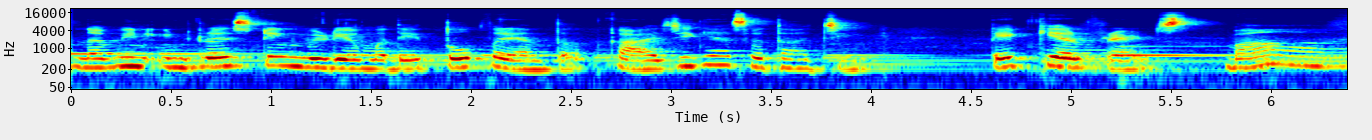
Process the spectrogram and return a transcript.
नवीन इंटरेस्टिंग व्हिडिओमध्ये तोपर्यंत काळजी घ्या स्वतःची. टेक केअर फ्रेंड्स बाय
